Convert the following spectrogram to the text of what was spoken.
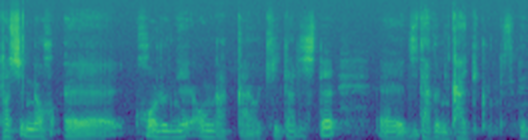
都心の、えー、ホールに音楽会を聴いたりして。えー、自宅に帰ってくるんですね、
